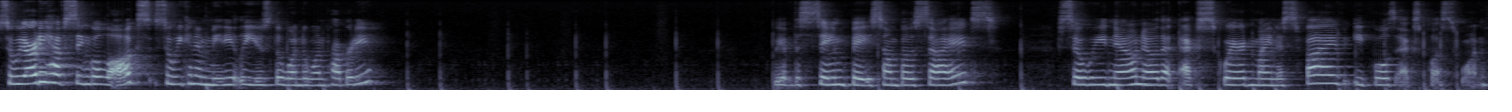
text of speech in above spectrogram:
So we already have single logs, so we can immediately use the one-to-one -one property. We have the same base on both sides. So we now know that x squared minus 5 equals x plus 1.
